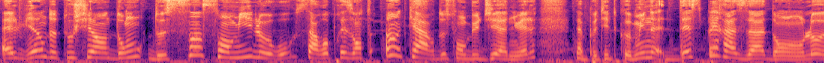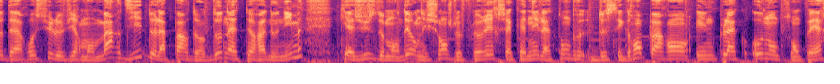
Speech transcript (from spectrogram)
Elle vient de toucher un don de 500 000 euros. Ça représente un quart de son budget annuel. La petite commune d'Esperaza dans l'Aude a reçu le virement mardi de la part d'un donateur anonyme qui a juste demandé en échange de fleurir chaque année la tombe de ses grands-parents et une plaque au nom de son père.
